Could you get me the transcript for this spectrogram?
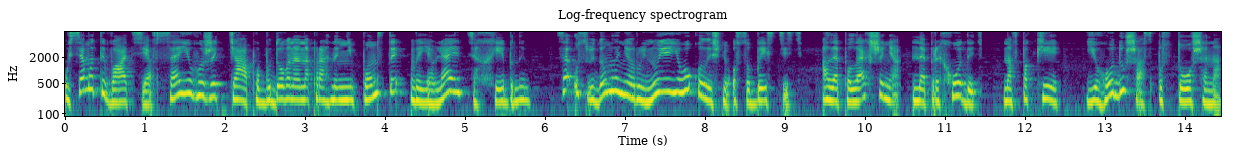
Уся мотивація, все його життя, побудоване на прагненні помсти, виявляється хибним. Це усвідомлення руйнує його колишню особистість, але полегшення не приходить. Навпаки, його душа спустошена.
